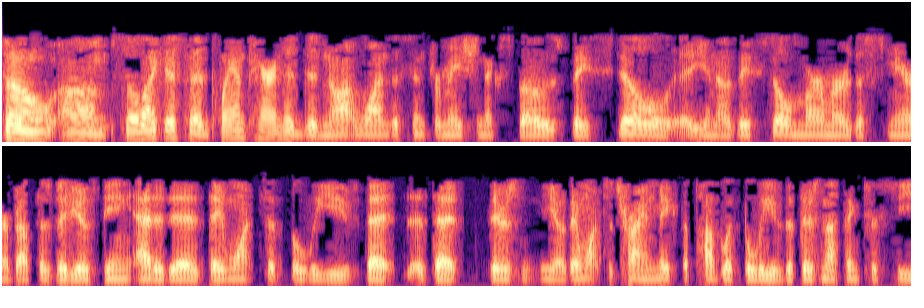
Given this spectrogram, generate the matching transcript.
So, um, so like I said, Planned Parenthood did not want this information exposed. They still, you know, they still murmur the smear about the videos being edited. They want to believe that that there's, you know, they want to try and make the public believe that there's nothing to see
